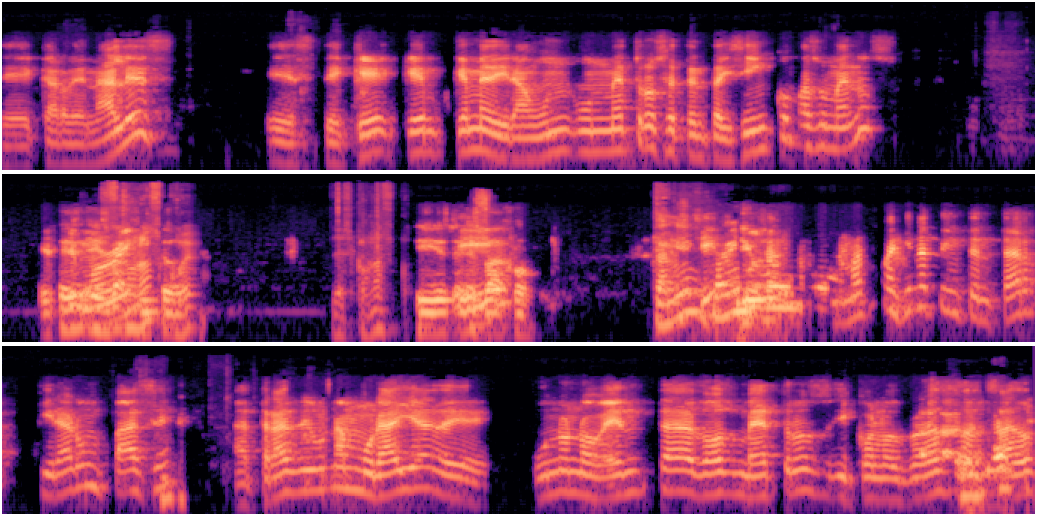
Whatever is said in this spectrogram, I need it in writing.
de Cardenales este, ¿qué, qué, qué me dirá? ¿Un, ¿Un, metro setenta y cinco más o menos? Este, desconozco, eh. desconozco. Sí, es, bajo. También, imagínate intentar tirar un pase atrás de una muralla de 1,90, 2 metros y con los brazos alzados.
